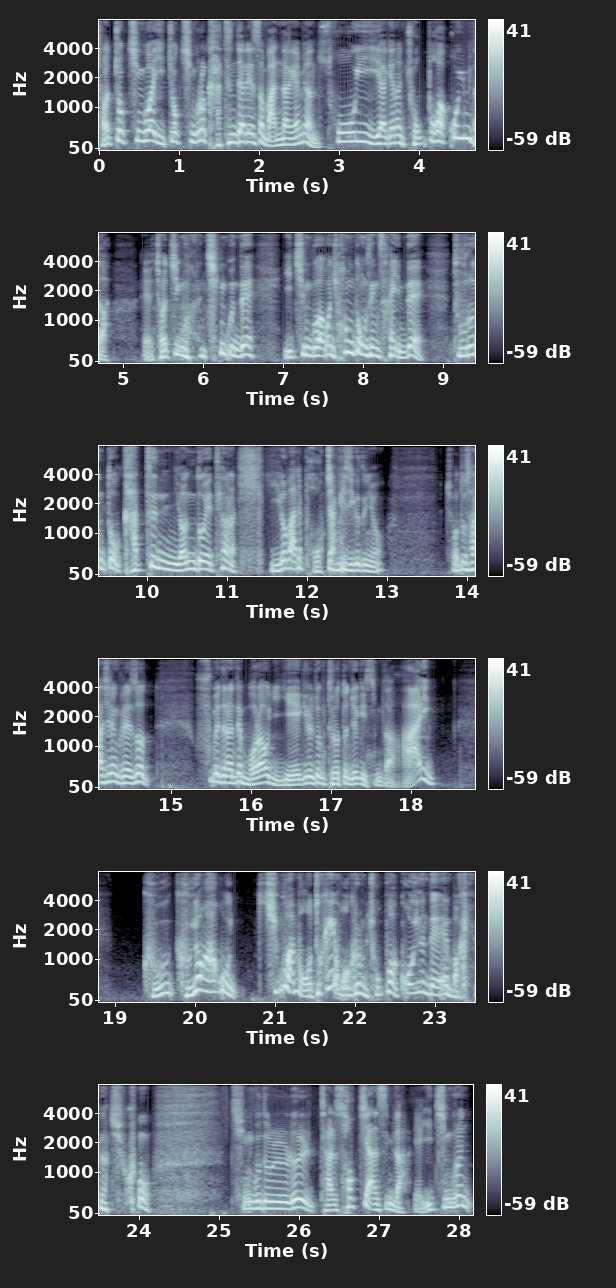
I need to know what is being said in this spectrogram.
저쪽 친구와 이쪽 친구를 같은 자리에서 만나게 하면 소위 이야기하는 족보가 꼬입니다. 예, 저 친구는 친구인데 이 친구하고는 형 동생 사이인데 둘은 또 같은 연도에 태어난 이러면 아주 복잡해지거든요. 저도 사실은 그래서 후배들한테 뭐라고 얘기를 좀 들었던 적이 있습니다. 아니 그그 형하고 친구하면 어떻게 해요? 그럼 족보가 꼬이는데 막 해가지고 친구들을 잘 섞지 않습니다. 예, 이 친구는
